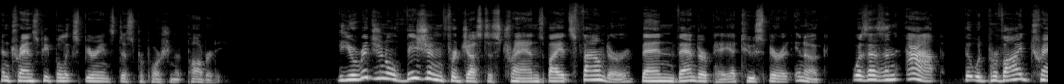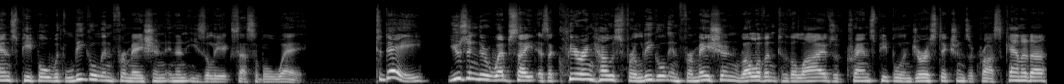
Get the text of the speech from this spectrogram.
and trans people experience disproportionate poverty. The original vision for Justice Trans by its founder, Ben Vanderpay, a Two Spirit Inuk, was as an app that would provide trans people with legal information in an easily accessible way. Today, using their website as a clearinghouse for legal information relevant to the lives of trans people in jurisdictions across Canada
